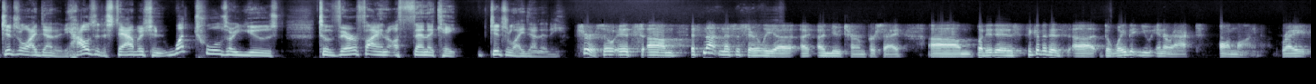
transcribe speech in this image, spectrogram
digital identity? How is it established, and what tools are used to verify and authenticate digital identity? Sure. So it's um, it's not necessarily a, a, a, new term per se, um, but it is. Think of it as uh, the way that you interact online, right?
